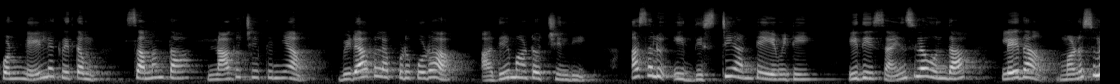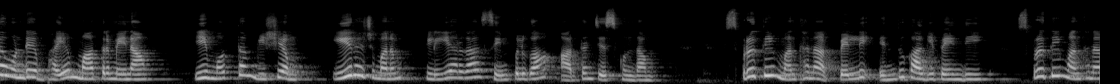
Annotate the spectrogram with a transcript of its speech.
కొన్నేళ్ళ క్రితం సమంత నాగచైతన్య విడాకులప్పుడు కూడా అదే మాట వచ్చింది. అసలు ఈ దిష్టి అంటే ఏమిటి? ఇది సైన్స్లో ఉందా? లేదా మనసులో ఉండే భయం మాత్రమేనా? ఈ మొత్తం విషయం ఈరోజు మనం క్లియర్గా సింపుల్గా అర్థం చేసుకుందాం. స్మృతి మంథన పెళ్ళి ఎందుకు ఆగిపోయింది? స్మృతి మంథన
